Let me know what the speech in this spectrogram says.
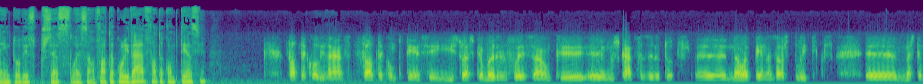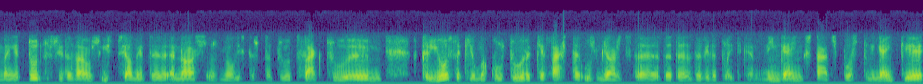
em todo esse processo de seleção? Falta qualidade? Falta competência? falta qualidade, falta competência e isto acho que é uma reflexão que eh, nos cabe fazer a todos, eh, não apenas aos políticos, eh, mas também a todos os cidadãos e especialmente a nós, os jornalistas. Portanto, de facto, eh, criou-se aqui uma cultura que afasta os melhores da, da, da, vida política. Ninguém está disposto, ninguém que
